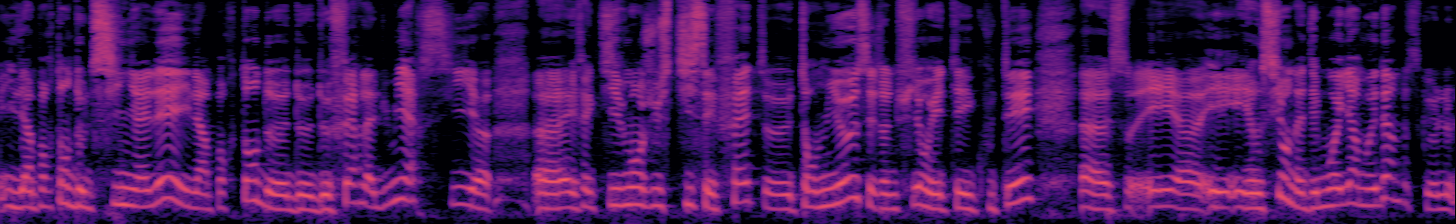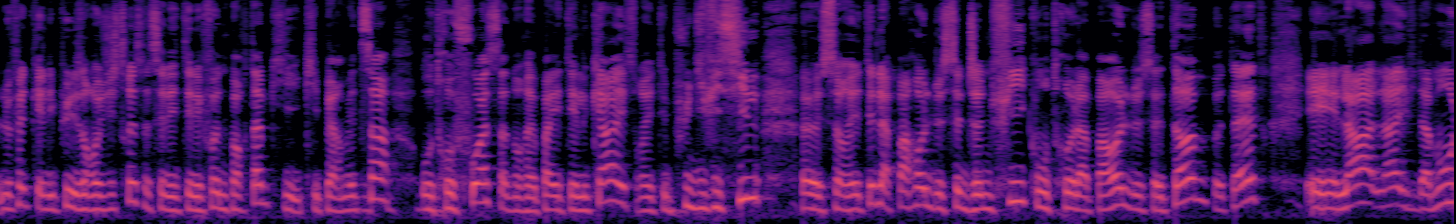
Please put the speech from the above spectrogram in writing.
il est important de le signaler. il est important de, de, de, faire la lumière. Si effectivement justice est faite, tant mieux. Ces jeunes filles ont été écoutées et, et, aussi on a des moyens modernes parce que le, fait qu'elle ait pu les enregistrer, ça c'est les téléphones portables qui, qui permettent ça. Autrefois, ça n'aurait pas été le cas et ça aurait été plus difficile. ça aurait été la parole de cette jeune fille contre la parole de cet homme peut-être. Et là, là évidemment,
